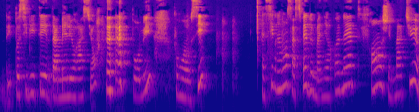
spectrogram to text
des possibilités d'amélioration pour lui pour moi aussi si vraiment ça se fait de manière honnête, franche et mature,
